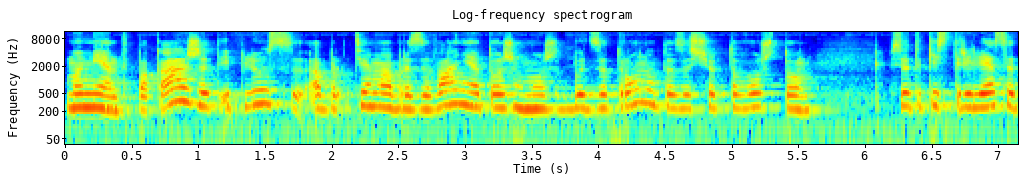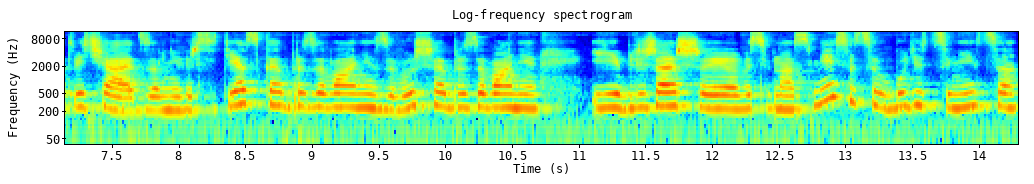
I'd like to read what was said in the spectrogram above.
момент покажет. И плюс тема образования тоже может быть затронута за счет того, что все-таки стрелец отвечает за университетское образование, за высшее образование, и ближайшие 18 месяцев будет цениться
